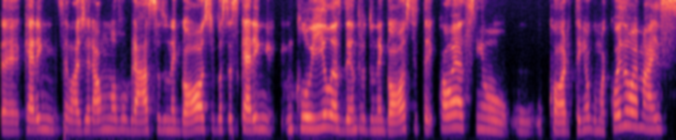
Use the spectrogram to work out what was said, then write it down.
é, querem, sei lá, gerar um novo braço do negócio? Vocês querem incluí-las dentro do negócio? Qual é, assim, o, o, o core? Tem alguma coisa ou é mais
